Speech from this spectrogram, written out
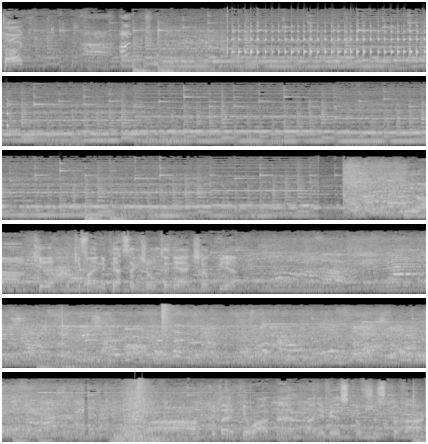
tak? Jakie, jaki fajny piasek żółty, nie? Jak się odbija. Wow, tutaj jakie ładne, na niebiesko wszystko, tak?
